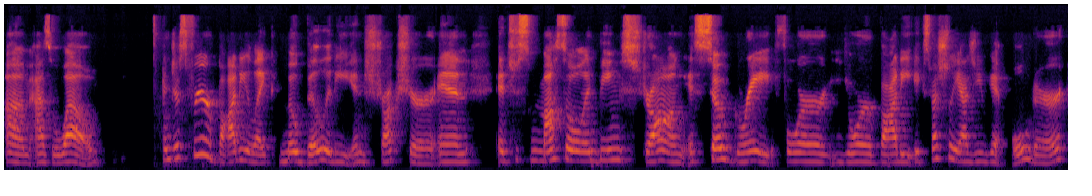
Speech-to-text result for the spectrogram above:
um, as well and just for your body like mobility and structure and it's just muscle and being strong is so great for your body especially as you get older.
